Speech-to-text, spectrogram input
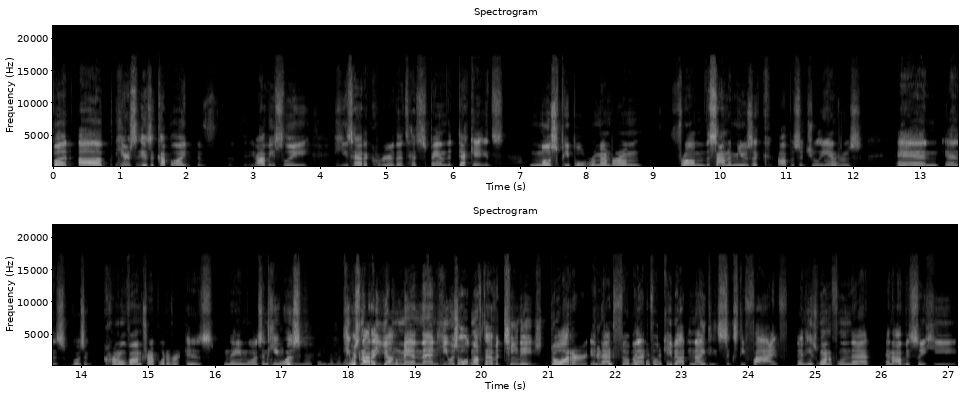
But uh, here's is a couple. I obviously he's had a career that has spanned the decades. Most people remember him from The Sound of Music, opposite Julie Andrews, and as was it Colonel Von Trapp, whatever his name was, and he was he was not a young man then. He was old enough to have a teenage daughter in that film. And that film came out in 1965. And he's wonderful in that. And obviously, he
